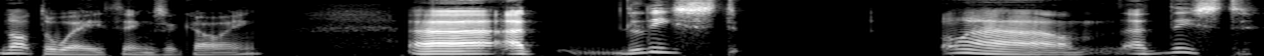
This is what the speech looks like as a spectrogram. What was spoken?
Not the way things are going. Uh, at least, well, at least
